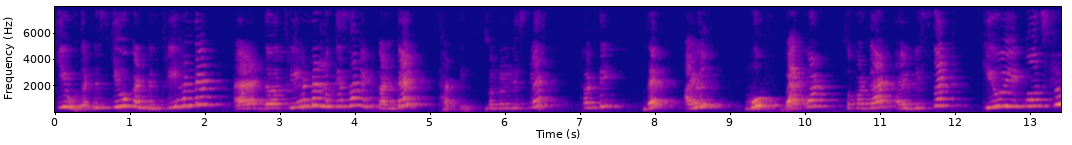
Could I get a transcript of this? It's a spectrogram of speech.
Q. That means Q contains 300. At the 300 location, it contains 30. So it will display 30. Then I will move backward. So for that, I will be set Q equals to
